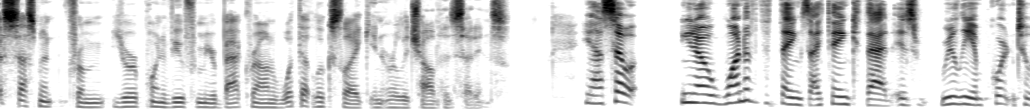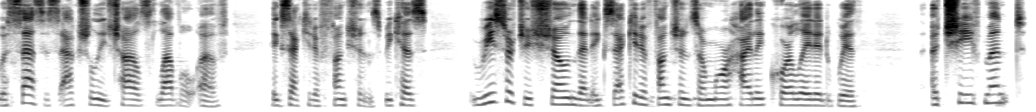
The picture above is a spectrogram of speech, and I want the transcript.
assessment from your point of view, from your background, what that looks like in early childhood settings. Yeah. So, you know, one of the things I think that is really important to assess is actually a child's level of executive functions because research has shown that executive functions are more highly correlated with achievement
